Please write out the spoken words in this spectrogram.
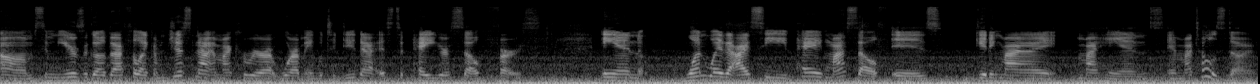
um, some years ago that I feel like I'm just now in my career where I'm able to do that is to pay yourself first. And one way that I see paying myself is getting my my hands and my toes done.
